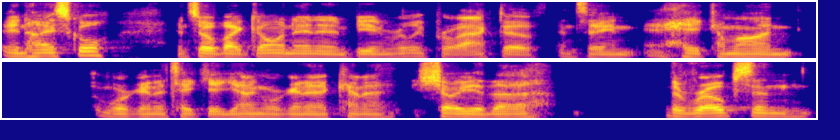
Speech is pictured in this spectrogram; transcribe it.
in high school. And so by going in and being really proactive and saying, "Hey, come on, we're going to take you young. We're going to kind of show you the the ropes and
